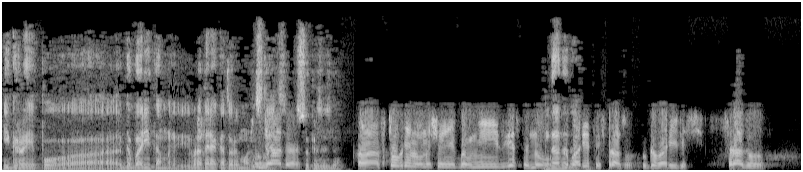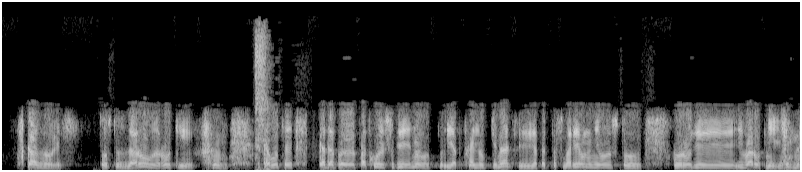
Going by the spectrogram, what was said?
игры, по габаритам и вратаря, который может Да, стать да. суперзвездой? А, в то время он еще и был неизвестный, но Да, да, да. габариты сразу говорились, сразу сказывались. То, что здоровые руки, кого-то, когда п- подходишь, ну, я подходил к пенальти, я так посмотрел на него, что вроде и ворот не видно.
